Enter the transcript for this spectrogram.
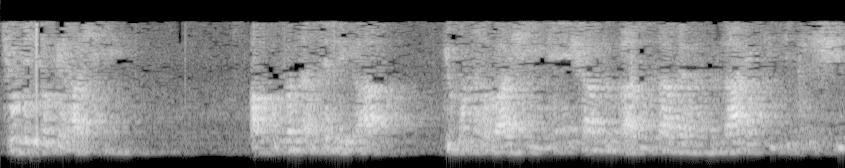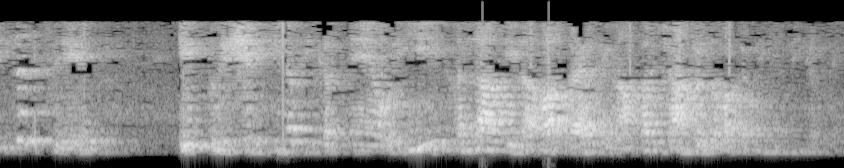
چھوٹے چھوٹے حاشیے آپ کو پتہ چلے گا کہ ان حواشی نے شاہ القادر صاحب رحمت اللہ کی ذکر شدت سے ایک تو شرک کی نفی کرتے ہیں۔ اور ایک اللہ کے علاوہ غیر کے نام پر جانور دبا کرنے کی نفی کرتے ہیں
